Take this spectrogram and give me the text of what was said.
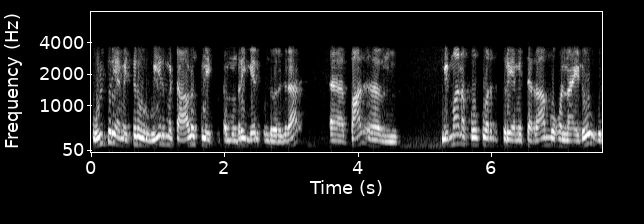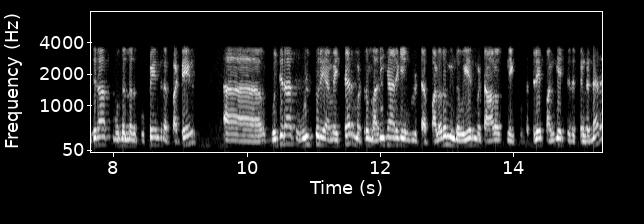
உள்துறை அமைச்சர் ஒரு உயர்மட்ட ஆலோசனை கூட்டம் ஒன்றை மேற்கொண்டு வருகிறார். அஹ், பா- விமான போக்குவரத்து துறை அமைச்சர் ராம்மோகன் நாயுடு குஜராத் முதல்வர் பூபேந்திர பட்டேல் குஜராத் உள்துறை அமைச்சர் மற்றும் அதிகாரிகள் உள்ளிட்ட பலரும் இந்த உயர்மட்ட ஆலோசனை கூட்டத்திலே பங்கேற்றிருக்கின்றனர்.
